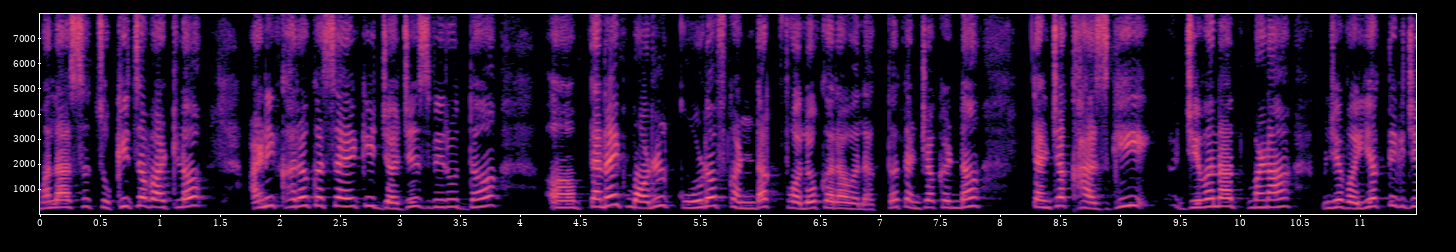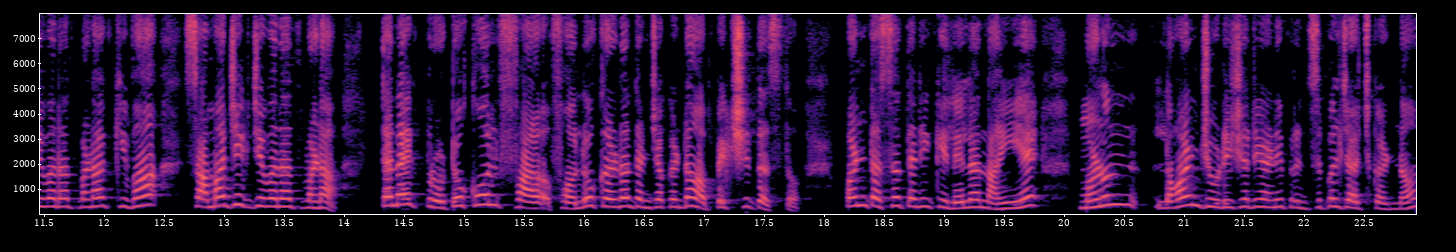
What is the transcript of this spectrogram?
मला असं चुकीचं वाटलं. आणि खरं कसं आहे की जजेस विरुद्ध त्यांना एक model code of conduct follow करावं लागतं. त्यांच्याकडनं त्यांच्या खाजगी जीवनात म्हणा म्हणजे वैयक्तिक जीवनात म्हणा किंवा सामाजिक जीवनात म्हणा त्यांना एक प्रोटोकॉल फा फॉलो करणं त्यांच्याकडनं अपेक्षित असतं. पण तसं त्यांनी केलेलं नाही आहे म्हणून लॉ अँड ज्युडिशरी आणि प्रिन्सिपल जजकडनं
